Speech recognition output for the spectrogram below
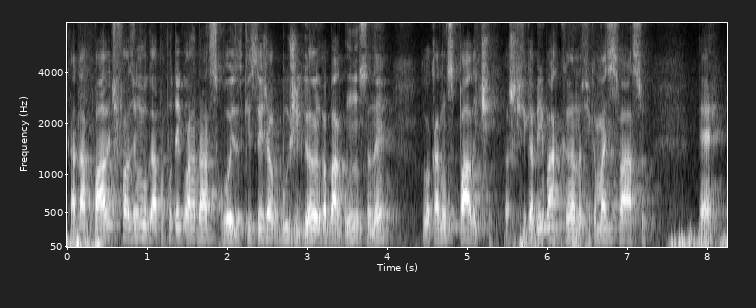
Cada pallet fazer um lugar para poder guardar as coisas, que seja bugiganga, bagunça, né? Colocar nos pallet. Acho que fica bem bacana, fica mais fácil, né?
